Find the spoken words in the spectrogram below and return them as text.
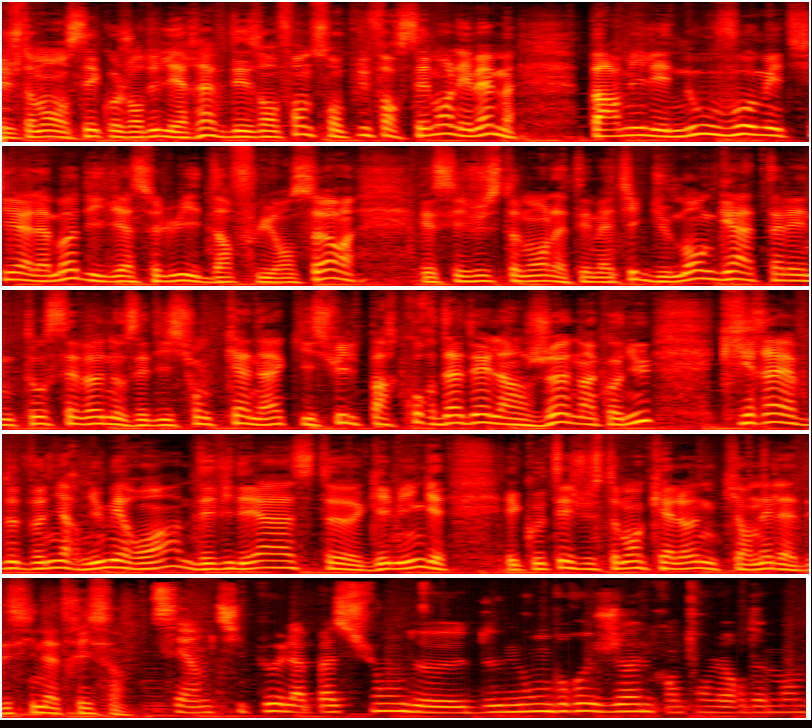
Justement, on sait qu'aujourd'hui, les rêves des enfants ne sont plus forcément les mêmes. Parmi les nouveaux métiers à la mode, il y a celui d'influenceur. Et c'est justement la thématique du manga Talento 7 aux éditions Kana qui suit le parcours d'Adèle, un jeune inconnu qui rêve de devenir numéro un des vidéastes gaming. Écoutez justement Calonne qui en est la dessinatrice. C'est un petit peu la passion de, de nombreux jeunes quand on leur demande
